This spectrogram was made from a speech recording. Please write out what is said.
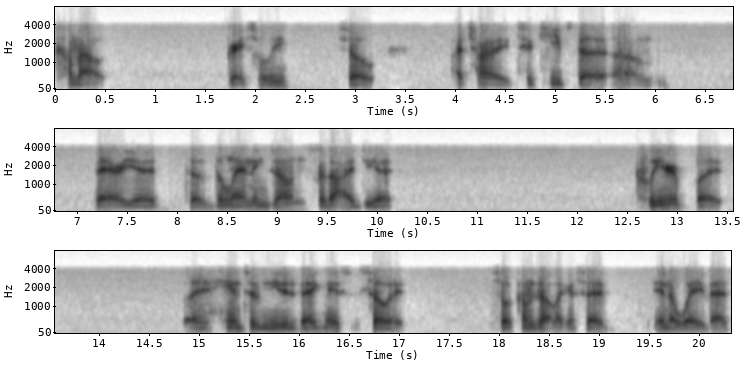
come out gracefully. So I try to keep the um, the area, the the landing zone for the idea clear, but a hint of needed vagueness, so it so it comes out like I said in a way that's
